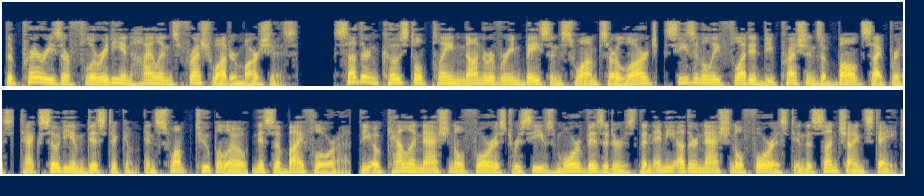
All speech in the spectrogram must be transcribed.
The prairies are Floridian highlands freshwater marshes. Southern coastal plain non-riverine basin swamps are large, seasonally flooded depressions of baldcypress Taxodium distichum and swamp tupelo Nyssa biflora. .The Ocala National Forest receives more visitors than any other national forest in the Sunshine State.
